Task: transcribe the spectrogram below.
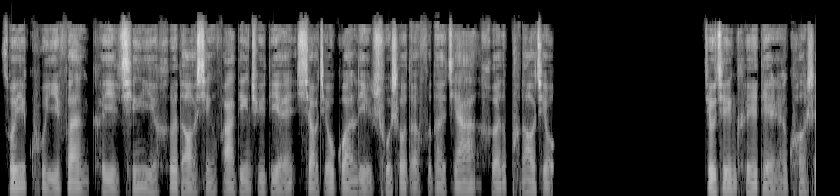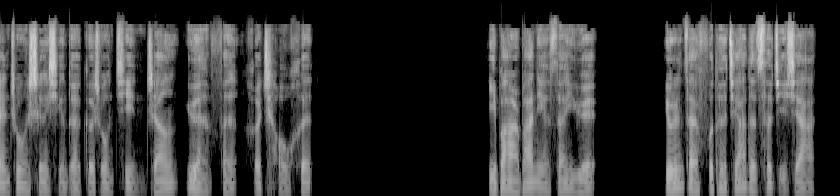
所以，苦役犯可以轻易喝到刑罚定居点小酒馆里出售的伏特加和葡萄酒。酒精可以点燃矿山中盛行的各种紧张、怨愤和仇恨。一八二八年三月，有人在伏特加的刺激下，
